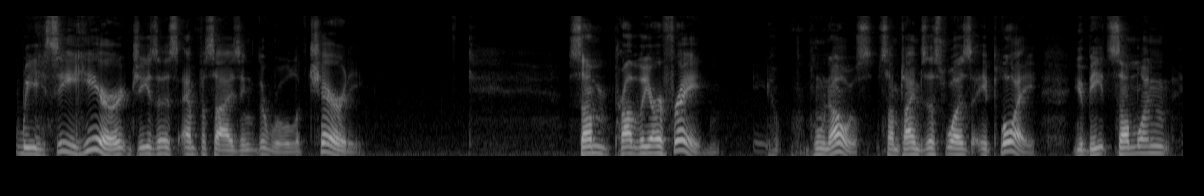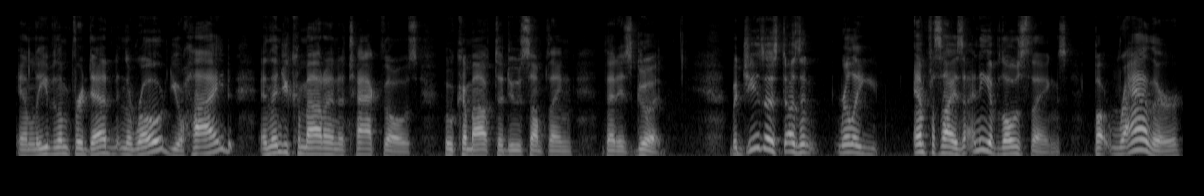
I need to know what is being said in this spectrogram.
we see here Jesus emphasizing the rule of charity. Some probably are afraid. Who knows? Sometimes this was a ploy. You beat someone and leave them for dead in the road, you hide, and then you come out and attack those who come out to do something that is good. But Jesus doesn't really emphasize any of those things, but rather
